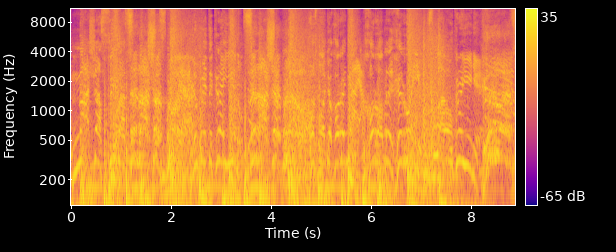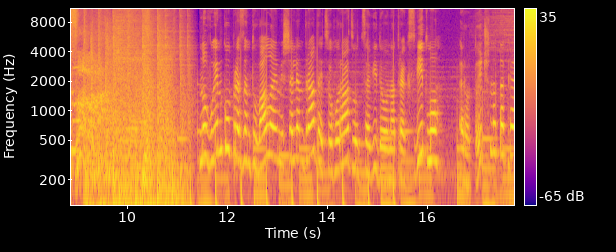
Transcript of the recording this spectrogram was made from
Наша сила це наша зброя. Любити країну це наше право. Господь охороняє хоробрих героїв. Слава Україні! Героям слава! Новинку презентувала Мішель Андраде. Цього разу це відео на трек Світло. Еротично таке.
